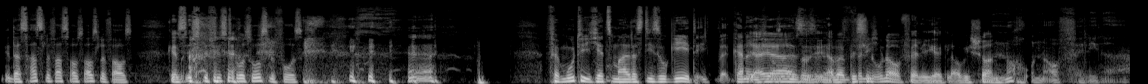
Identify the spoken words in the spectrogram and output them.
Das Haslef Haus, Hauslef aus. Das Genau. ist Lephistros Hoslefos. Vermute ich jetzt mal, dass die so geht. Ich kann Ja, nicht ja, sagen, also, das ist aber ein bisschen unauffälliger, glaube ich schon. noch unauffälliger.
